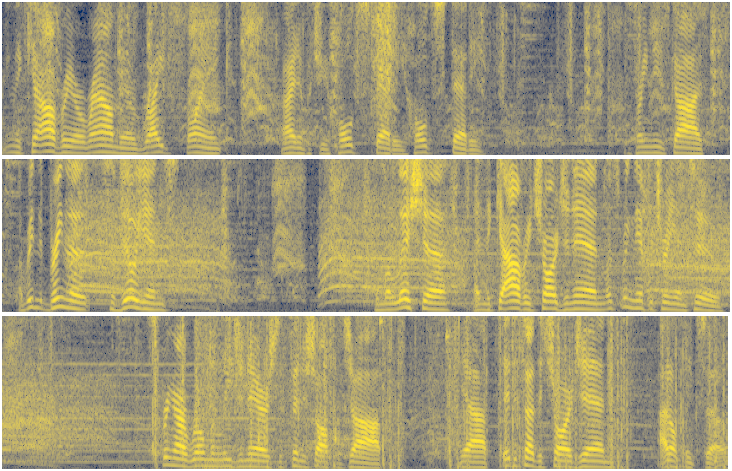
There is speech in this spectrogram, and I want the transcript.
Bring the cavalry around their right flank. All right, infantry, hold steady, hold steady. Bring these guys. Bring the, bring the civilians, the militia, and the cavalry charging in. Let's bring the infantry in too. Let's bring our Roman legionnaires to finish off the job. Yeah, they decide to charge in. I don't think so.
